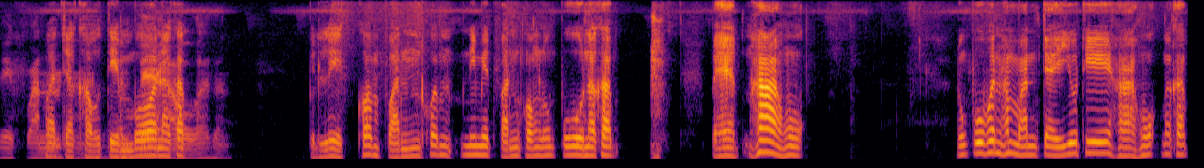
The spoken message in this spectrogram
เลขวันว่าจะเข้าเต็มบ่นะครับมัแปลเอาว่าซั่นเป็นเลขความฝันความนิมิตฝันของหลวงปู่นะครับแปดห้าหกหลวงปู่เพิ่นทำมันใจอยู่ที่ห้าหกนะครับ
